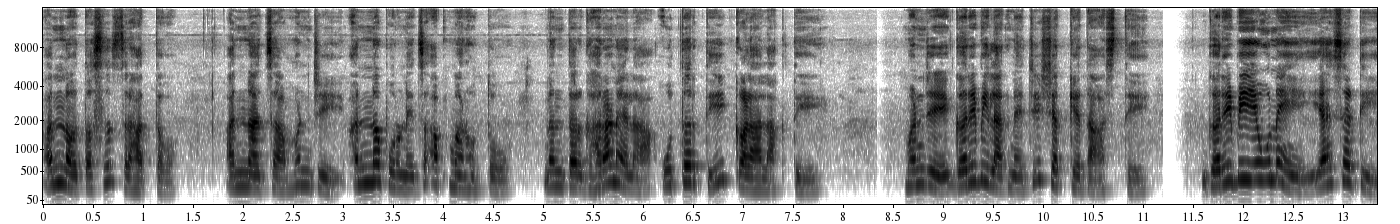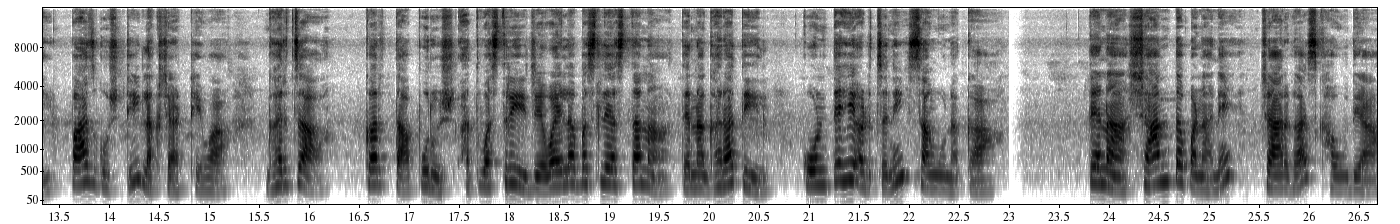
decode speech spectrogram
अन्न तसंच राहतं. अन्नाचा म्हणजे अन्नपूर्णेचा अपमान होतो. नंतर घराण्याला उतरती कळा लागते. म्हणजे गरिबी लागण्याची शक्यता असते. गरिबी येऊ नये यासाठी पाच गोष्टी लक्षात ठेवा. घरचा कर्ता पुरुष अथवा स्त्री जेवायला बसले असताना त्यांना घरातील कोणत्याही अडचणी सांगू नका. त्यांना शांतपणाने चार घास खाऊ द्या.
